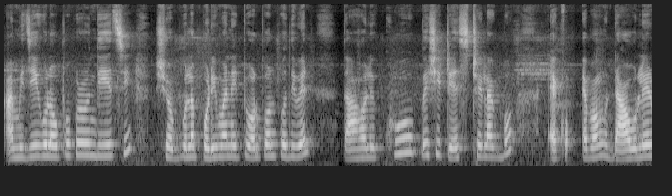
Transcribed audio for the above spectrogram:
আমি যেগুলো উপকরণ দিয়েছি সবগুলো পরিমাণে একটু অল্প অল্প দিবেন তাহলে খুব বেশি টেস্টে লাগবো। এবং ডাউলের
